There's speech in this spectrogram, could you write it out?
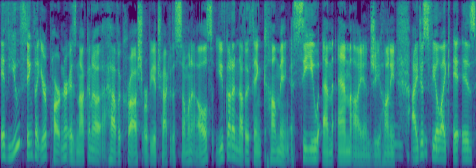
If you think that your partner is not going to have a crush or be attracted to someone else, you've got another thing coming. A C U M M I N G, honey. I just feel like it is.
